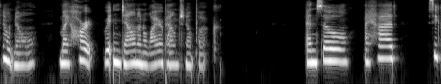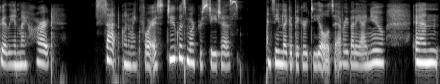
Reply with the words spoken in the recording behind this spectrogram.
I don't know, my heart written down on a wire bound notebook. And so I had secretly in my heart sat on Wake Forest. Duke was more prestigious. It seemed like a bigger deal to everybody I knew. And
